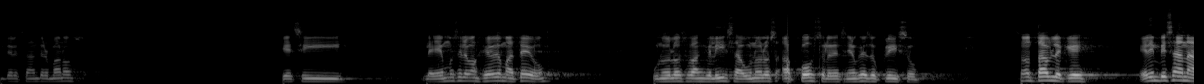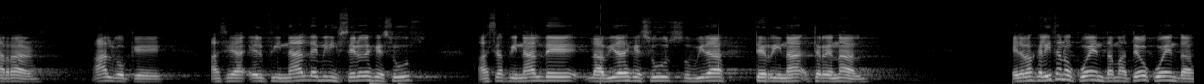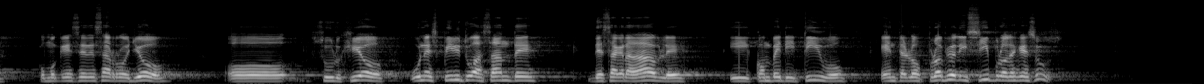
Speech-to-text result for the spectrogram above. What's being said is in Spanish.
Interesante, hermanos, que si leemos el Evangelio de Mateo, uno de los evangelistas, uno de los apóstoles del Señor Jesucristo, es notable que él empieza a narrar algo que hacia el final del ministerio de Jesús, hacia el final de la vida de Jesús, su vida terrenal, el evangelista no cuenta, Mateo cuenta, como que se desarrolló o surgió un espíritu bastante desagradable y competitivo entre los propios discípulos de Jesús.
